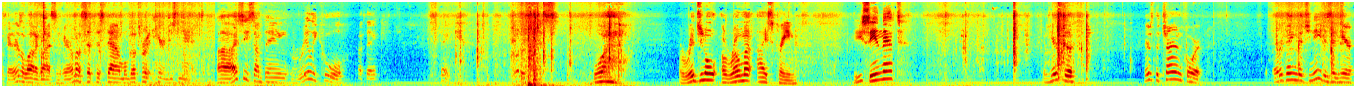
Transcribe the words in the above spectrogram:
Okay, there's a lot of glass in here. I'm going to set this down. We'll go through it here in just a minute. Uh, I see something really cool, I think think. What is this? Wow. Original aroma ice cream. Are you seeing that? And here's the here's the churn for it. Everything that you need is in here.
